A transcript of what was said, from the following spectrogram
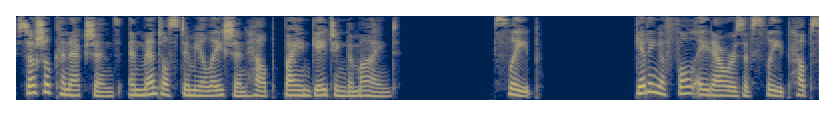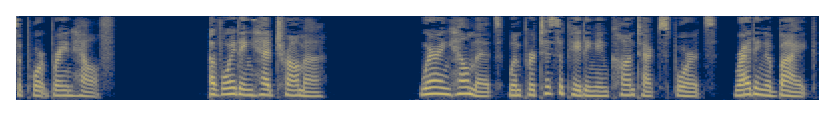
Social connections and mental stimulation help by engaging the mind. Sleep. Getting a full 8 hours of sleep helps support brain health. Avoiding head trauma. Wearing helmets when participating in contact sports, riding a bike,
